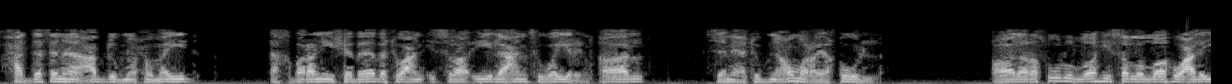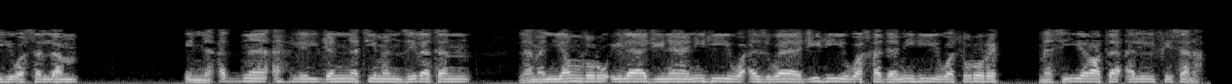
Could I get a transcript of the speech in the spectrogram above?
حدثنا عبد بن حميد أخبرني شبابة عن إسرائيل عن ثوير قال: سمعت ابن عمر يقول: قال رسول الله صلى الله عليه وسلم: إن أدنى أهل الجنة منزلة لمن ينظر إلى جنانه وأزواجه وخدمه وسرره مسيرة ألف سنة،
